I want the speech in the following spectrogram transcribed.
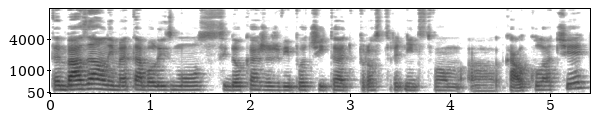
ten bazálny metabolizmus si dokážeš vypočítať prostredníctvom uh, kalkulačiek,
